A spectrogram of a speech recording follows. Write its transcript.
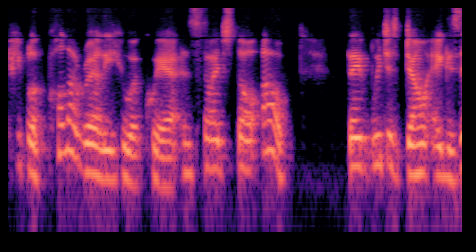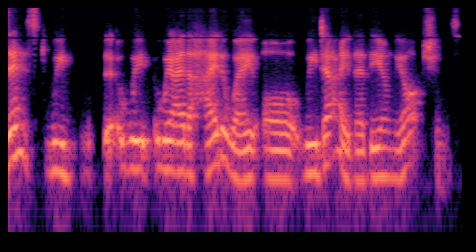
people of color really who are queer. And so I just thought, oh, they we just don't exist. We we we either hide away or we die. They're the only options.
